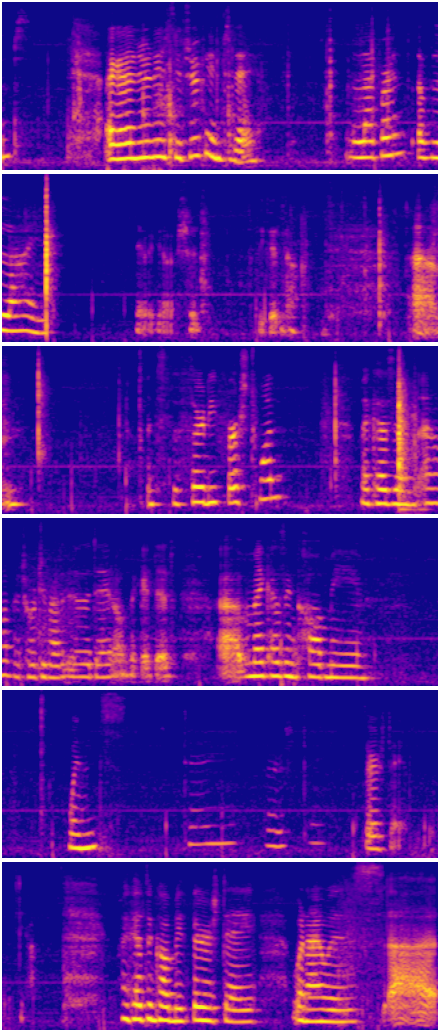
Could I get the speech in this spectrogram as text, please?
Oops. I got a new Nancy Drew game today. Labyrinth of Lies. There we go. It should be good now. Um, it's the 31st one. My cousin, I don't know if I told you about it the other day. I don't think I did. Uh, my cousin called me Wednesday, Thursday, Thursday. Yeah. My cousin called me Thursday when I was uh,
